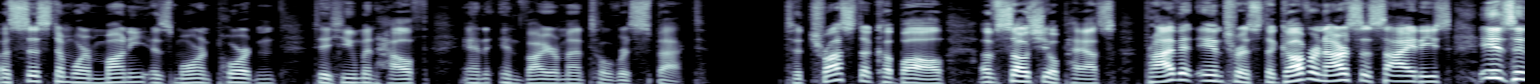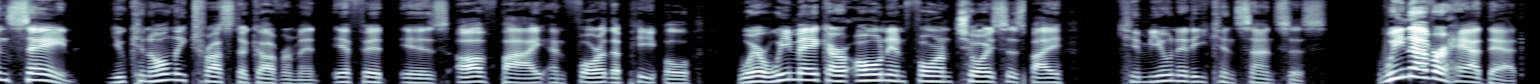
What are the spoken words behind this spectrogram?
a system where money is more important to human health and environmental respect. To trust a cabal of sociopaths, private interests to govern our societies is insane. You can only trust a government if it is of, by, and for the people, where we make our own informed choices by community consensus. We never had that.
